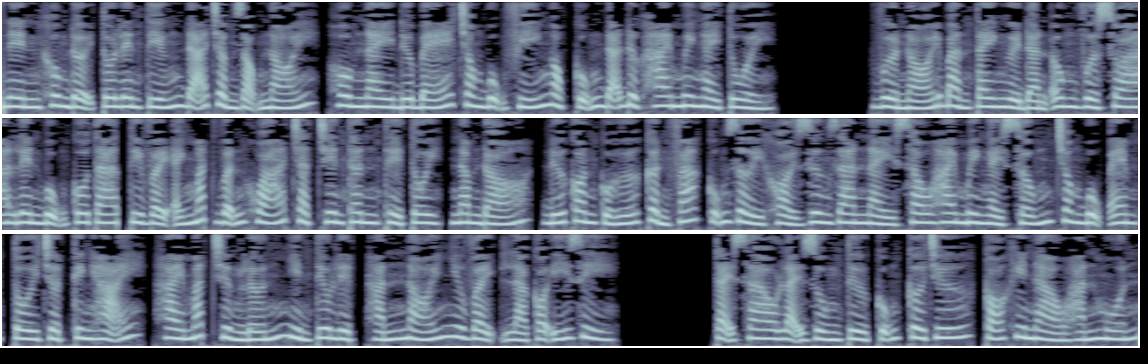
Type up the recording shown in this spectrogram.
Nên không đợi tôi lên tiếng đã trầm giọng nói, hôm nay đứa bé trong bụng phí ngọc cũng đã được 20 ngày tuổi. Vừa nói bàn tay người đàn ông vừa xoa lên bụng cô ta, tuy vậy ánh mắt vẫn khóa chặt trên thân thể tôi, năm đó, đứa con của hứa cần phát cũng rời khỏi dương gian này sau 20 ngày sống trong bụng em, tôi chợt kinh hãi, hai mắt trừng lớn nhìn tiêu liệt, hắn nói như vậy là có ý gì? Tại sao lại dùng từ cũng cơ chứ, có khi nào hắn muốn?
